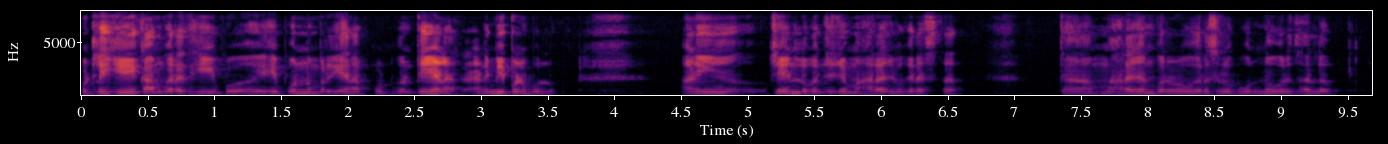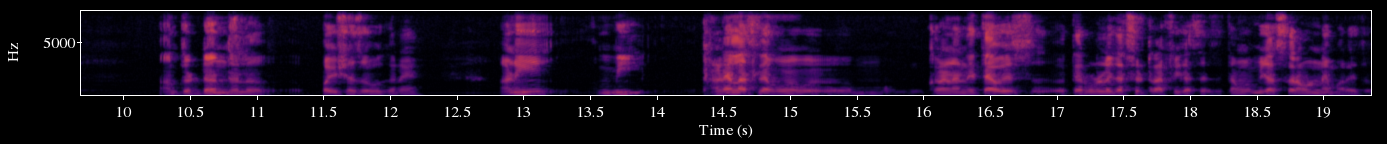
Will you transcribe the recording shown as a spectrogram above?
म्हटलं हे कामगार आहेत ही हे फोन नंबर घे ह्यांना फोन करून ते येणार. आणि मी पण बोललो. आणि जैन लोकांचे जे महाराज वगैरे असतात त्या महाराजांबरोबर वगैरे सगळं बोलणं वगैरे झालं. आमचं डन झालं पैशाचं वगैरे. आणि मी ठाण्याला असल्यामुळे कारणाने त्यावेळेस त्या रोडला जास्त ट्रॅफिक असायचं. त्यामुळे मी जास्त राऊंड नाही मारायचो.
